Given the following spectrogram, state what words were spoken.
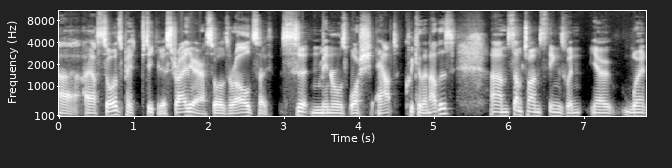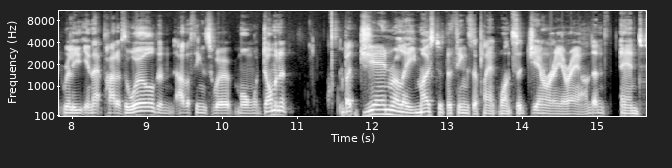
uh, our soils, particularly Australia. Our soils are old, so certain minerals wash out quicker than others. Um, sometimes things when you know weren't really in that part of the world, and other things were more dominant but generally, most of the things the plant wants are generally around, and and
